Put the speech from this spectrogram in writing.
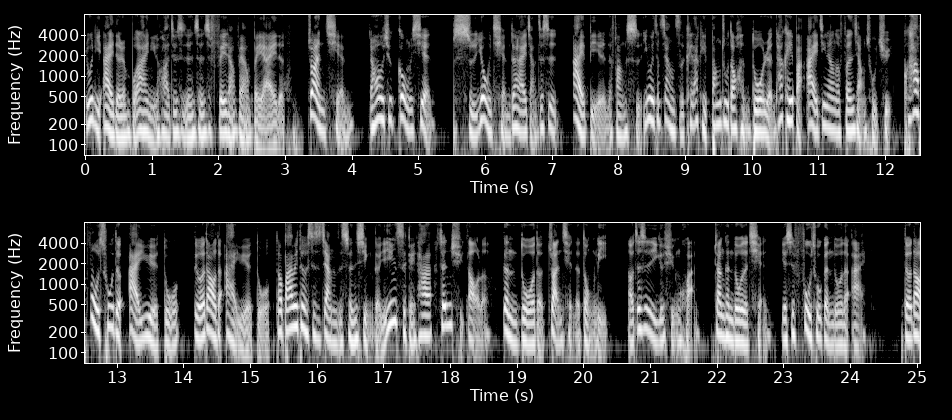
如果你爱的人不爱你的话，就是人生是非常非常悲哀的。赚钱，然后去贡献。使用钱对他来讲，这是爱别人的方式，因为他这样子可以，他可以帮助到很多人，他可以把爱尽量的分享出去。他付出的爱越多，得到的爱越多。到巴菲特是这样子深信的，也因此给他争取到了更多的赚钱的动力。然后这是一个循环，赚更多的钱，也是付出更多的爱。得到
